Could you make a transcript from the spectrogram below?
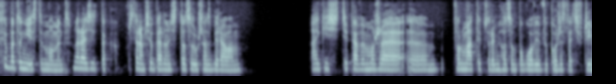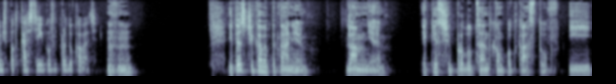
chyba to nie jest ten moment. Na razie tak staram się ogarnąć to, co już nazbierałam. A jakieś ciekawe może ym, formaty, które mi chodzą po głowie, wykorzystać w czyimś podcaście i go wyprodukować. Mhm. I to jest ciekawe pytanie dla mnie. Jak jest się producentką podcastów i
